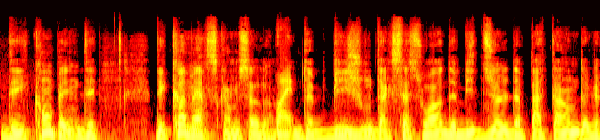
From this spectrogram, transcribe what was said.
des compagnies, des, des commerces comme ça, là, Ouais. de bijoux, d'accessoires, de bidules, de patentes, de...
